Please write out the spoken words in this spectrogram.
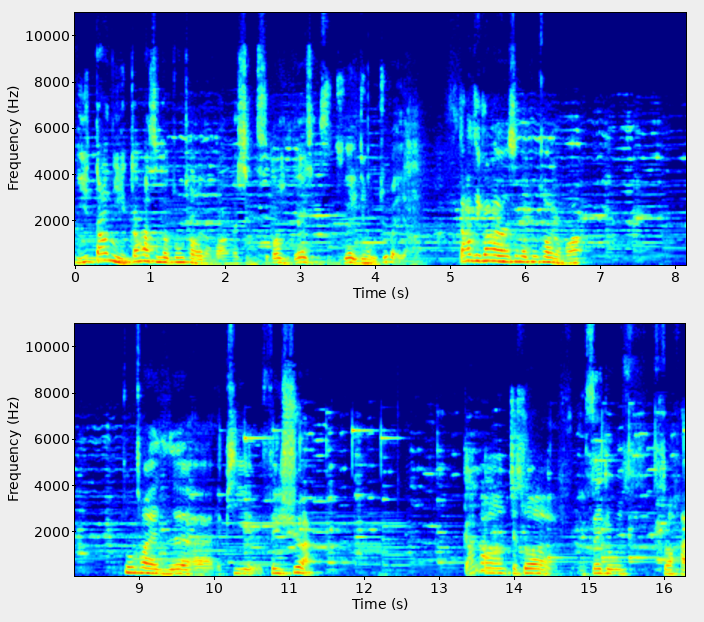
伊当年刚刚升到中超个辰光个形势，和现在个形势，现在已经完全勿一样了。当时刚刚升到中超个辰光。中超还是呃一片废墟伐？刚刚结束三度刷黑，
